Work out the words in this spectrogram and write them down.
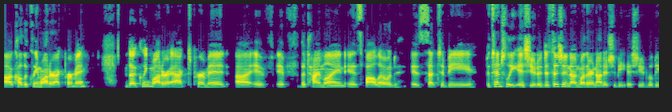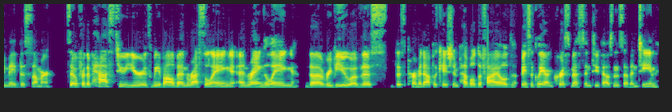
uh, called the Clean Water Act permit. The Clean Water Act permit, uh, if if the timeline is followed, is set to be potentially issued. A decision on whether or not it should be issued will be made this summer. So for the past two years, we've all been wrestling and wrangling the review of this this permit application Pebble defiled basically on Christmas in 2017.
